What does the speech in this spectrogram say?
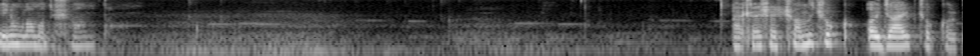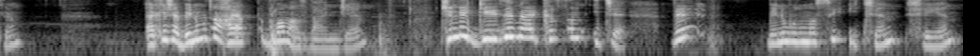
Beni bulamadı şu anda. Arkadaşlar şu anda çok acayip çok korkuyorum. Arkadaşlar beni burada hayatta bulamaz bence. Çünkü girdiğim yer kasanın içi. Ve beni bulması için şeyin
